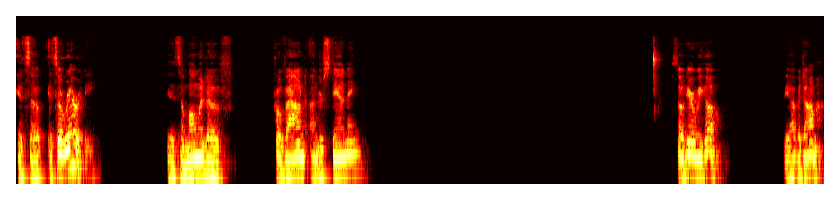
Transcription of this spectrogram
It's a it's a rarity. It's a moment of profound understanding. So here we go. The Abhidhamma.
